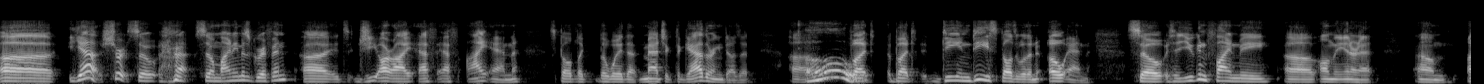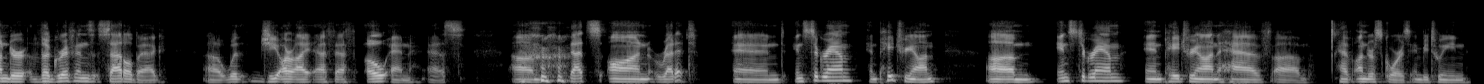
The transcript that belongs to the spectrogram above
Uh, yeah, sure. So, so my name is Griffin. Uh, it's G R I F F I N, spelled like the way that Magic the Gathering does it. Uh, oh but but D and D spells it with an O N. So so you can find me uh, on the internet um, under the Griffon's Saddlebag uh, with G R I F F O N S. Um, that's on Reddit and Instagram and Patreon. Um, Instagram and Patreon have um, have underscores in between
